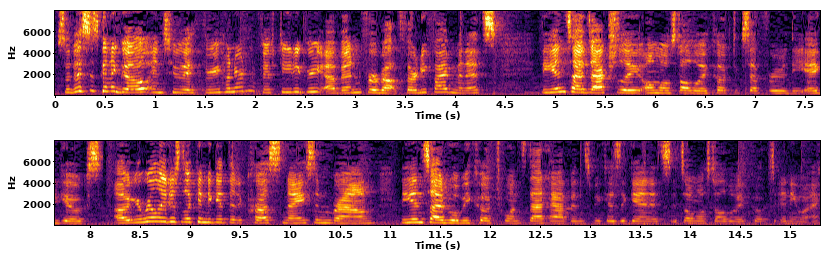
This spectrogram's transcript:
so this is going to go into a 350 degree oven for about 35 minutes. The inside's actually almost all the way cooked except for the egg yolks. Uh, you're really just looking to get the crust nice and brown. The inside will be cooked once that happens because again, it's, it's almost all the way cooked anyway.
